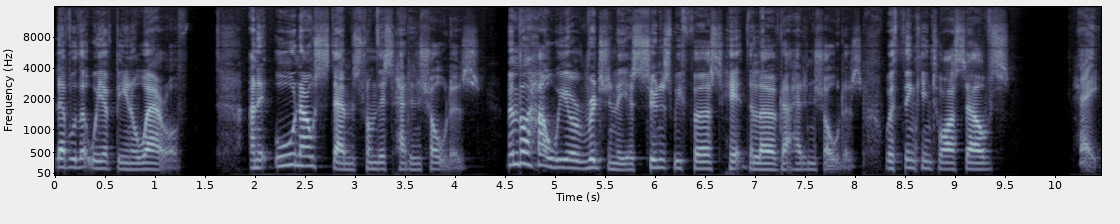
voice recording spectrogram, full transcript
level that we have been aware of. And it all now stems from this head and shoulders. Remember how we originally, as soon as we first hit the low of that head and shoulders, we're thinking to ourselves, hey,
